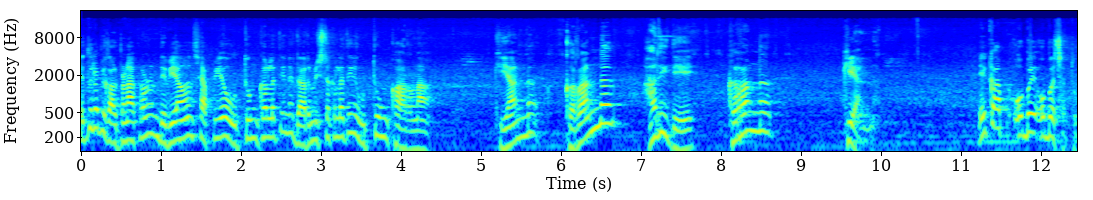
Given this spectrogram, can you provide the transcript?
එතුර අපි කල්පනා කරන දෙවියන්ස අපිය උතුම් කරලා තියෙන ධර්මිෂ්ට කරලා තියෙන උතුම් කාරණා කියන්න කරන්න හරිදේ කරන්න කියන්න. ඒ ඔබ ඔබ සතු.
